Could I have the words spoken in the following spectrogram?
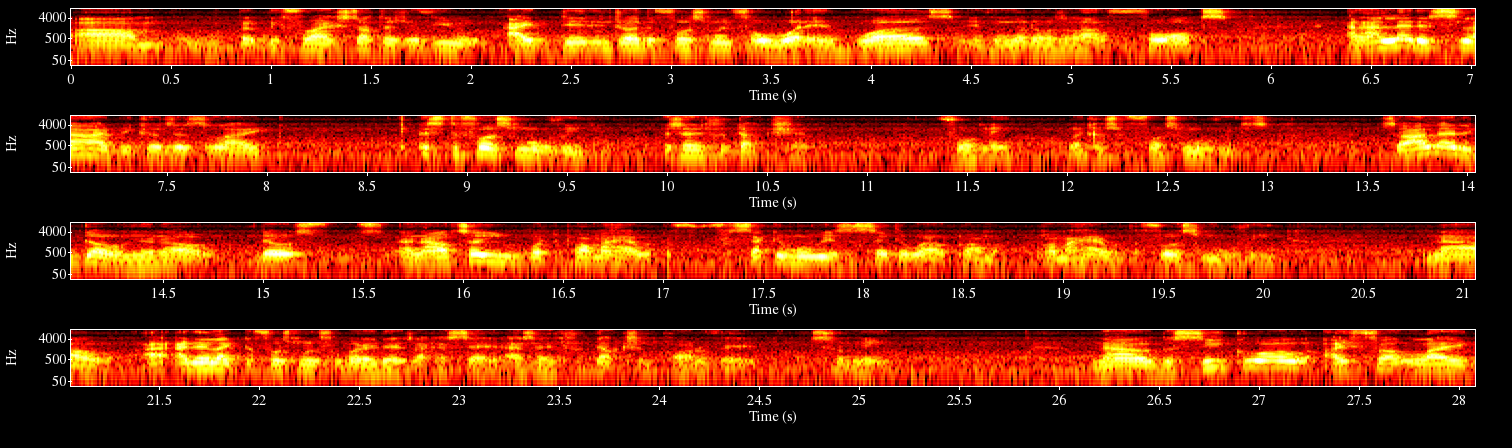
Um, but before I start this review, I did enjoy the first movie for what it was, even though there was a lot of faults, and I let it slide because it's like, it's the first movie. It's an introduction for me, like it's the first movies. So I let it go, you know. There was, and I'll tell you what the problem I had with the f- second movie is the same thing what problem I had with the first movie. Now, I, I didn't like the first movie for what it is, like I said, as an introduction part of it to me. Now, the sequel, I felt like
